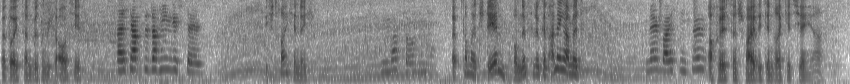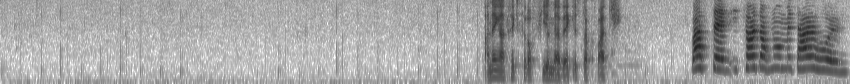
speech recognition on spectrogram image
Wer soll ich dann wissen, wie es aussieht? Na, ich habe sie doch hingestellt. Ich streiche nicht. Du musst auch nicht. Bleib doch mal jetzt stehen. Warum nimmst du denn keinen Anhänger mit? Nee, weil ich nicht will. Ach, willst du, dann schmeiß ich den Dreck jetzt hierher. Anhänger kriegst du doch viel mehr weg, ist doch Quatsch. Was denn? Ich soll doch nur Metall holen.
